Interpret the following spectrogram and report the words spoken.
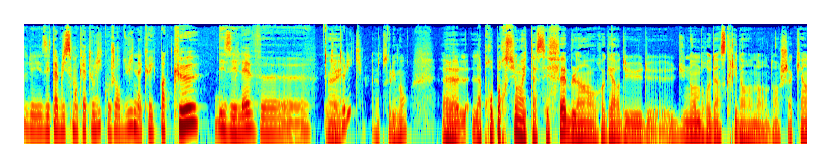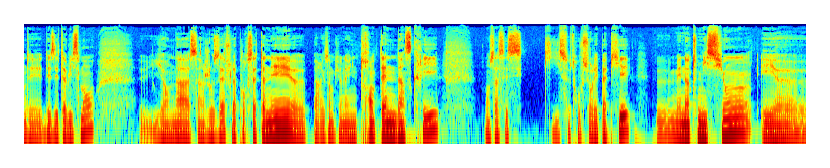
les établissements catholiques aujourd'hui n'accueillent pas que des élèves catholiques. absolument. la proportion est assez faible hein, au regard du, nombre d'inscrits dans, chacun des, établissements. Il y en a à Saint-Joseph, là pour cette année, euh, par exemple, il y en a une trentaine d'inscrits. Bon, ça c'est ce qui se trouve sur les papiers, euh, mais notre mission est euh,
